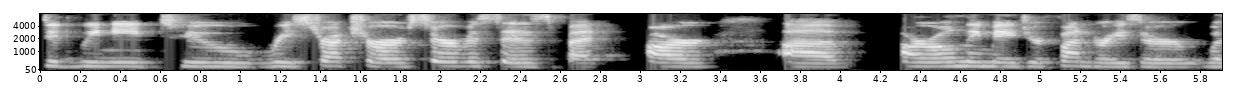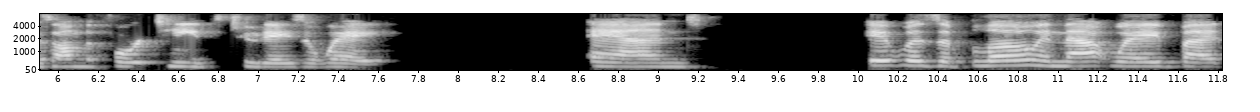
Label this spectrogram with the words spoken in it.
did we need to restructure our services, but our uh, our only major fundraiser was on the 14th, two days away, and it was a blow in that way. But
